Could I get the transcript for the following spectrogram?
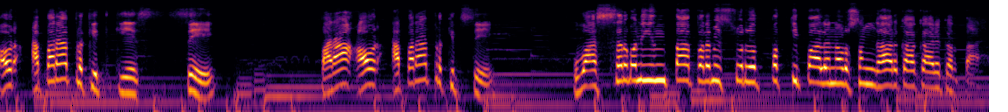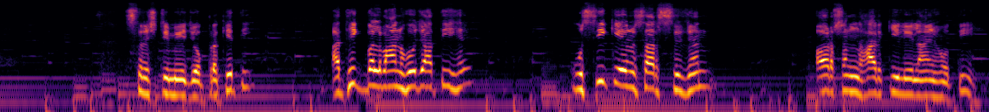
और अपरा प्रकृति के से, परा और अपरा प्रकृति से वह सर्वनियंता परमेश्वर उत्पत्ति पालन और संहार का कार्य करता है। सृष्टि में जो प्रकृति अधिक बलवान हो जाती है, उसी के अनुसार सृजन और संहार की लीलाएँ होती हैं।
